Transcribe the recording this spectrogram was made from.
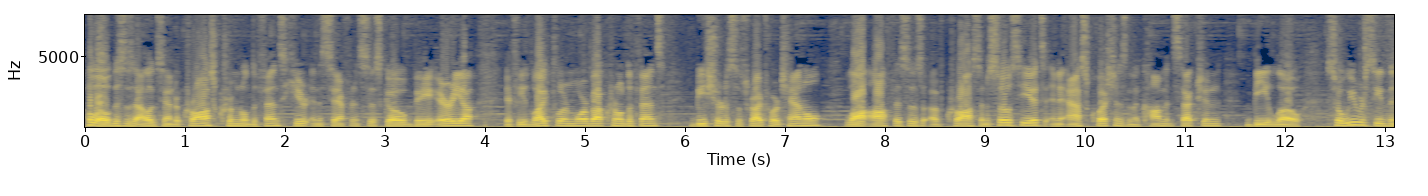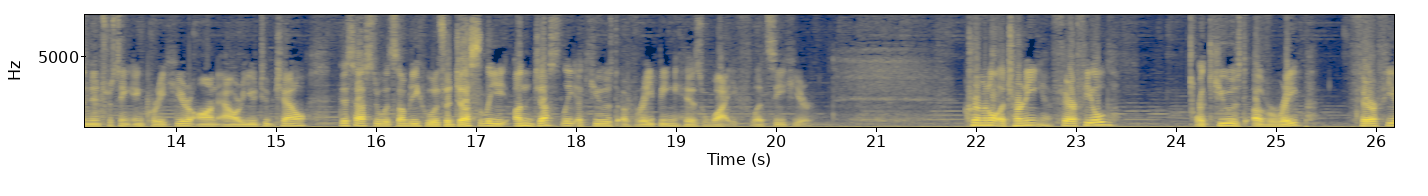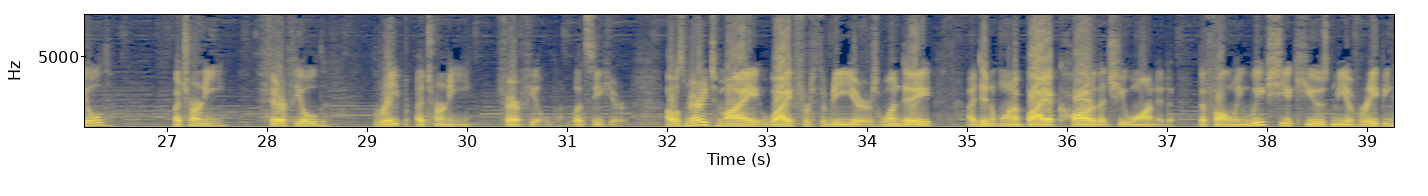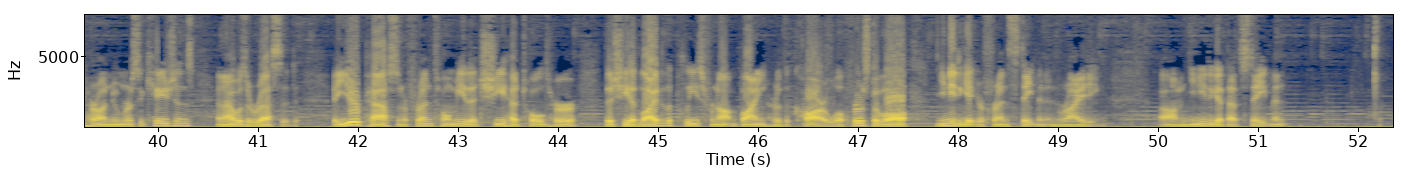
Hello, this is Alexander Cross, Criminal Defense here in the San Francisco Bay Area. If you'd like to learn more about criminal defense, be sure to subscribe to our channel, Law Offices of Cross and Associates, and ask questions in the comment section below. So we received an interesting inquiry here on our YouTube channel. This has to do with somebody who was unjustly, unjustly accused of raping his wife. Let's see here. Criminal attorney Fairfield, accused of rape, Fairfield, attorney Fairfield, rape attorney Fairfield. Let's see here. I was married to my wife for three years. One day, I didn't want to buy a car that she wanted. The following week, she accused me of raping her on numerous occasions, and I was arrested. A year passed, and a friend told me that she had told her that she had lied to the police for not buying her the car. Well, first of all, you need to get your friend's statement in writing. Um, you need to get that statement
